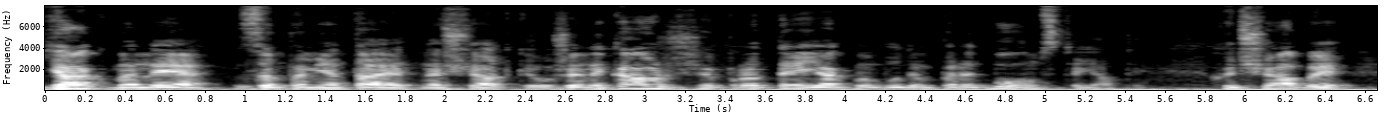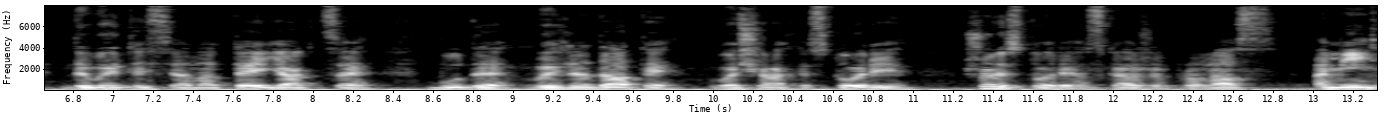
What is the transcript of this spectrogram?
Як мене запам'ятають нащадки, уже не кажучи про те, як ми будемо перед Богом стояти, хоча би дивитися на те, як це буде виглядати в очах історії, що історія скаже про нас. Амінь.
